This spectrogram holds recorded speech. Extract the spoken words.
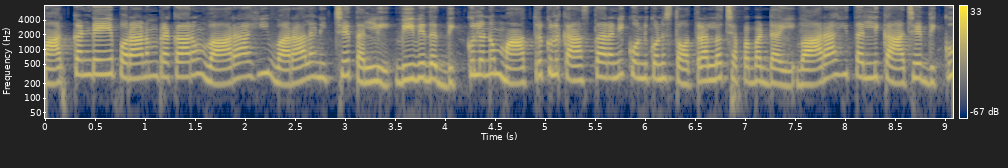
మార్కండేయ పురాణం ప్రకారం వారాహి వరాలనిచ్చే తల్లి. వివిధ దిక్కులను మాతృకులు కాస్తారని కొన్ని కొన్ని స్తోత్రాల్లో చెప్పబడ్డాయి. వారాహి తల్లి కాచే దిక్కు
